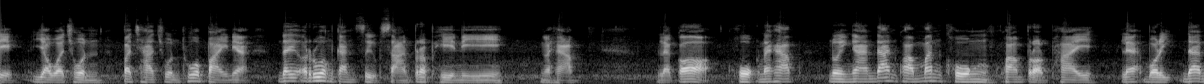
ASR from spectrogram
เด็กเยาวชน ประชาชนทั่วไปเนี่ยได้ร่วมกันสืบสารประเพณีนะครับ แล้วก็ 6 นะครับ หน่วยงานด้านความมั่นคง ความปลอดภัย และบริด้าน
